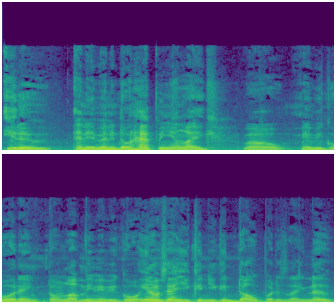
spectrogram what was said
you know, and then when it don't happen, you're like, well, maybe God ain't don't love me. Maybe God, you know what I'm saying? You can you can doubt, but it's like, no,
